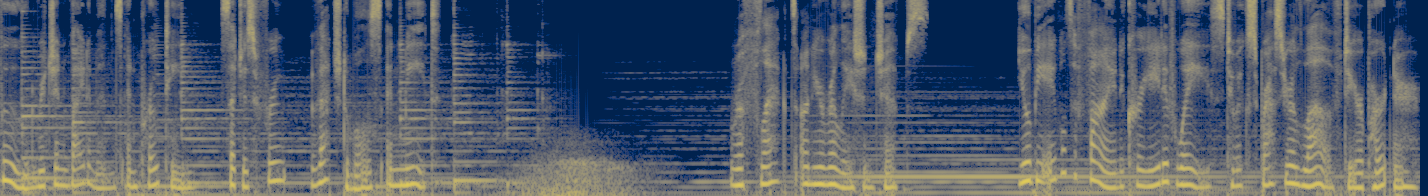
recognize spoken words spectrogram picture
food rich in vitamins and protein, such as fruit, vegetables, and meat. Reflect on your relationships. You'll be able to find creative ways to express your love to your partner.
